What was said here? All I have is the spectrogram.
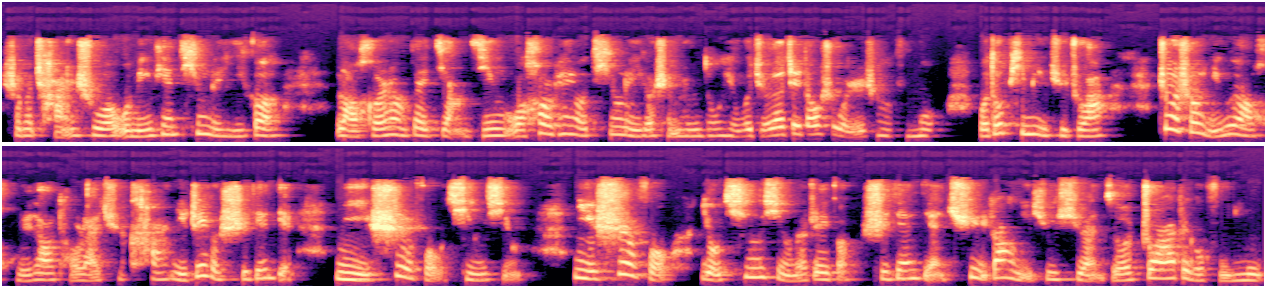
什么传说，我明天听了一个老和尚在讲经，我后天又听了一个什么什么东西，我觉得这都是我人生的浮木，我都拼命去抓。这时候你又要回到头来去看你这个时间点，你是否清醒？你是否有清醒的这个时间点去让你去选择抓这个浮木？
